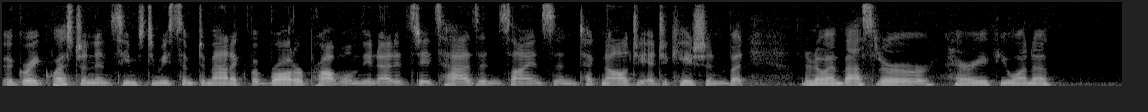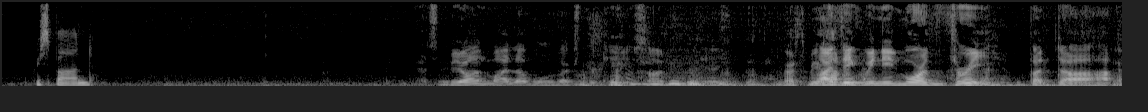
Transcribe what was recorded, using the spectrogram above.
A great question, and seems to me symptomatic of a broader problem the United States has in science and technology education. But I don't know, Ambassador Harry, if you want to respond. It's beyond my level of expertise. I'm- That's I beyond- think we need more than three, but uh, h-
